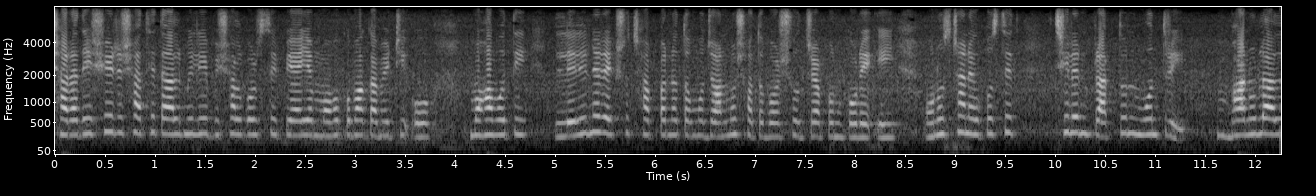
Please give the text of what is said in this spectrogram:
সারা দেশের সাথে তাল মিলিয়ে বিশালগড় সিপিআইএম মহকুমা কমিটি ও মহামতি লেলিনের একশো ছাপ্পান্নতম জন্ম শতবর্ষ উদযাপন করে এই অনুষ্ঠানে উপস্থিত ছিলেন প্রাক্তন মন্ত্রী ভানুলাল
